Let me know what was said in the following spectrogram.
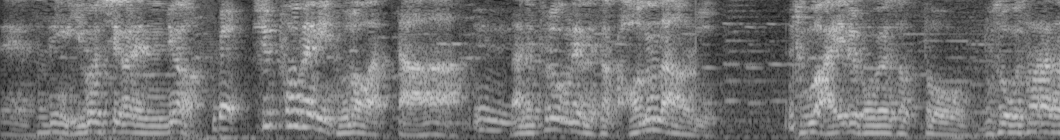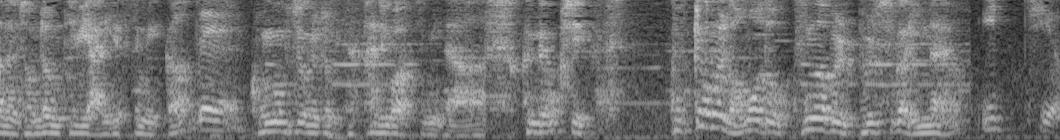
네, 선생님 이번 시간에는요. 네. 슈퍼맨이 돌아왔다. 음. 라는 프로그램에서 건우 나은이 두 아이를 보면서 또 무속을 살아가는 점점 TV 아니겠습니까? 네. 궁금증을 좀 가지고 왔습니다. 근데 혹시 국경을 넘어도 궁합을 볼 수가 있나요? 있지요.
